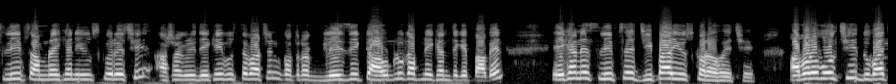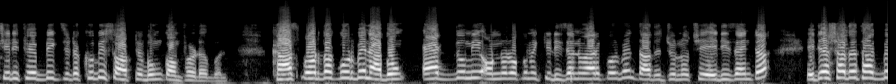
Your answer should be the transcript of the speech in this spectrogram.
স্লিপস আমরা এখানে ইউজ করেছি। আশা করি দেখেই বুঝতে পারছেন কতটা গ্লেজি একটা আউটলুক আপনি এখান থেকে পাবেন। এখানে স্লিপসে জিপার ইউজ করা হয়েছে। আবারও বলছি দুবাই চেরি ফেব্রিক যেটা খুবই সফট এবং কমফোর্টেবল খাস পর্দা করবেন এবং একদমই অন্যরকম একটি ডিজাইন ওয়ার করবেন, তাদের জন্য হচ্ছে এই ডিজাইনটা এটার সাথে থাকবে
